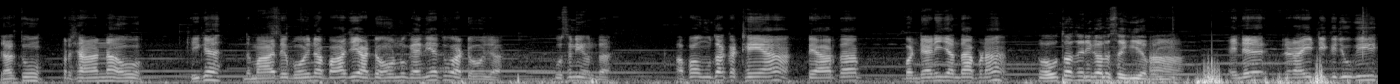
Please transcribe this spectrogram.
ਚੱਲ ਤੂੰ ਪਰੇਸ਼ਾਨ ਨਾ ਹੋ ਠੀਕ ਹੈ? ਦਿਮਾਗ ਤੇ ਬੋਝ ਨਾ ਪਾ ਜੇ ਅੱਡ ਹੋਣ ਨੂੰ ਕਹਿੰਦੀ ਆ ਤੂੰ ਅੱਡ ਹੋ ਜਾ। ਕੁਛ ਨਹੀਂ ਹੁੰਦਾ। ਆਪਾਂ ਉਂ ਤਾਂ ਇਕੱਠੇ ਆ ਪਿਆਰ ਤਾਂ ਵੰਡਿਆ ਨਹੀਂ ਜਾਂਦਾ ਆਪਣਾ। ਉਹ ਤਾਂ ਤੇਰੀ ਗੱਲ ਸਹੀ ਆ ਬਾਈ। ਹਾਂ ਇਹਨੇ ਲੜਾਈ ਟਿਕ ਜੂਗੀ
